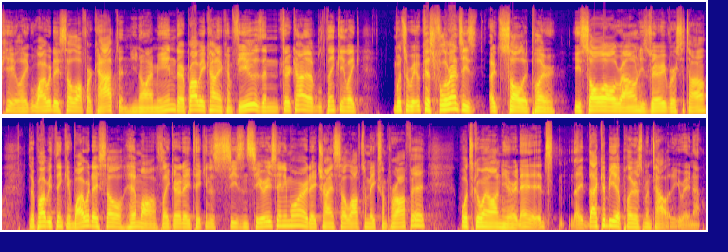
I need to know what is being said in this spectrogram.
okay, like, why would they sell off our captain? You know what I mean? They're probably kind of confused and they're kind of thinking, like, what's the real? Because Florenzi's a solid player. He's solid all around. He's very versatile. They're probably thinking, why would they sell him off? Like, are they taking this season serious anymore? Are they trying to sell off to make some profit? What's going on here? And it's that could be a player's mentality right now.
